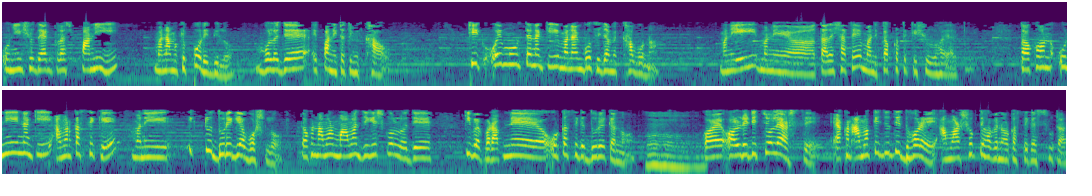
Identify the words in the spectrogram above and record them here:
উনি শুধু এক গ্লাস পানি মানে আমাকে পরে দিল। বলে যে, এই পানিটা তুমি খাও। ঠিক ওই মুহূর্তে নাকি মানে আমি বলছি যে, আমি খাব না। মানে এই মানে তাদের সাথে মানে তক্ক থেকে শুরু হয় আর কি তখন উনি নাকি আমার কাছ থেকে মানে একটু দূরে গিয়ে বসল। তখন আমার মামা জিজ্ঞেস করল যে কি ব্যাপার? আপনি ওর কাছ থেকে দূরে কেন। কয় অলরেডি চলে আসছে। এখন আমাকে যদি ধরে আমার শক্তি হবে না ওর কাছ থেকে শুটার।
